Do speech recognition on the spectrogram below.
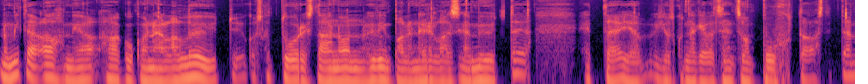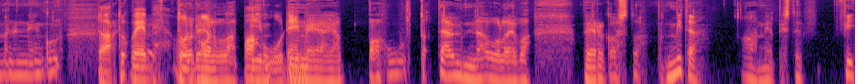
No mitä ahmia hakukoneella löytyy, koska tuuristahan on hyvin paljon erilaisia myyttejä, että, ja jotkut näkevät sen, että se on puhtaasti tämmöinen niin kuin Dark web on, todella on pahuuden. pimeä ja pahuutta täynnä oleva verkosto. Mutta mitä ahmia.fi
